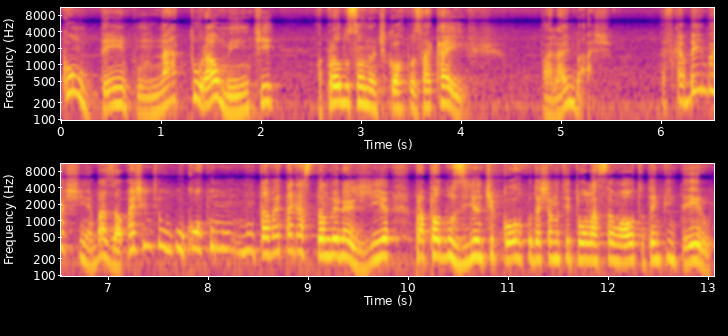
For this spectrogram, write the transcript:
com o tempo, naturalmente, a produção de anticorpos vai cair, vai lá embaixo. Vai ficar bem baixinha, basal. A gente, o corpo não, não tá, vai estar tá gastando energia para produzir anticorpo, deixando a titulação alta o tempo inteiro.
